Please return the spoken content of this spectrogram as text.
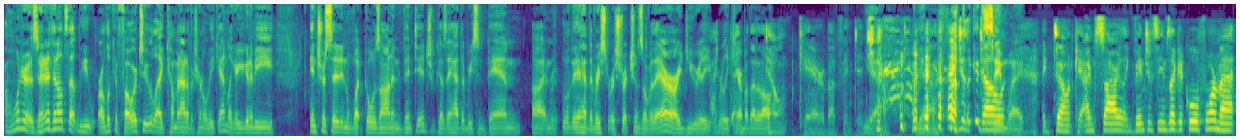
I wonder, is there anything else that we are looking forward to, like coming out of Eternal Weekend? Like, are you going to be interested in what goes on in Vintage because they had the recent ban, uh, and well, they had the recent restrictions over there, or do you really really care I about that at all? I Don't care about vintage. Yeah, yeah. I just don't. the same way. I don't care. I'm sorry. Like vintage seems like a cool format.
